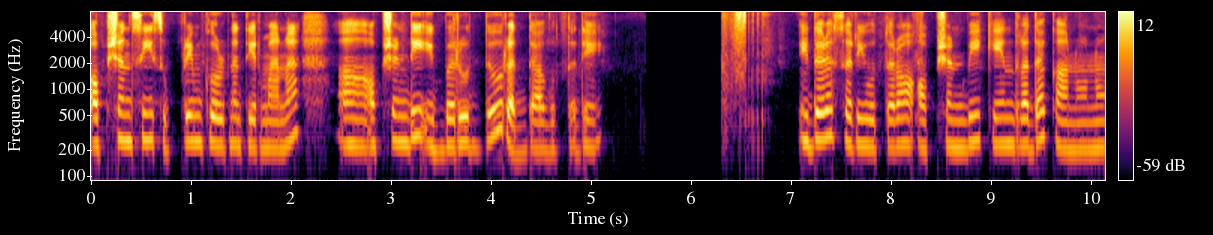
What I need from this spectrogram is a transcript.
ಆಪ್ಷನ್ ಸಿ, ಸುಪ್ರೀಂ ಕೋರ್ಟ್ನ ತೀರ್ಮಾನ. ಆಪ್ಷನ್ ಡಿ, ಇಬ್ಬರದ್ದು ರದ್ದಾಗುತ್ತದೆ. ಇದರ ಸರಿ ಉತ್ತರ ಆಪ್ಷನ್ ಬಿ, ಕೇಂದ್ರದ ಕಾನೂನು.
